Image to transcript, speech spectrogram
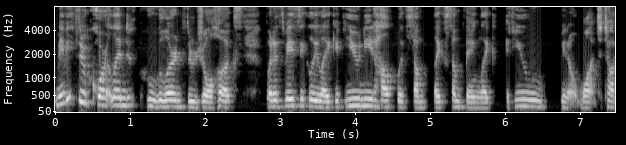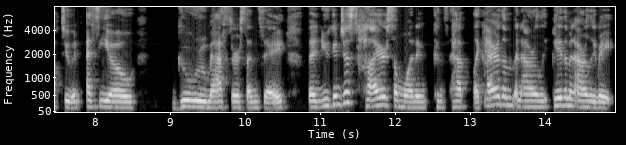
maybe through Courtland, who learned through Joel Hooks. But it's basically like if you need help with some like something, like if you you know want to talk to an SEO guru master sensei then you can just hire someone and have like hire them an hourly pay them an hourly rate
